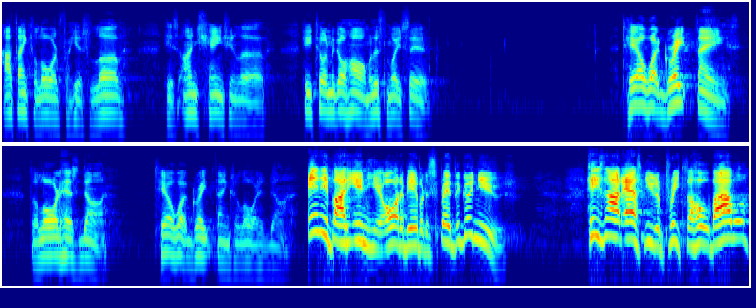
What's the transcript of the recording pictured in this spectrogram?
I thank the Lord for His love, His unchanging love. He told me to go home and listen to what He said. Tell what great things the Lord has done. Tell what great things the Lord has done. Anybody in here ought to be able to spread the good news. He's not asking you to preach the whole Bible.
